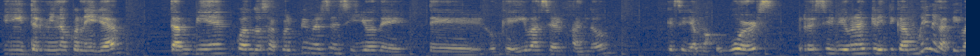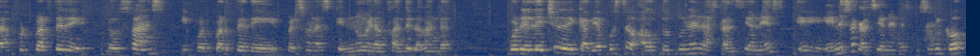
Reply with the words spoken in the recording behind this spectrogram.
y terminó con ella. También cuando sacó el primer sencillo de, de lo que iba a ser fandom, que se llama Worse, recibió una crítica muy negativa por parte de los fans y por parte de personas que no eran fan de la banda por el hecho de que había puesto autotune en las canciones, eh, en esa canción en específico,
